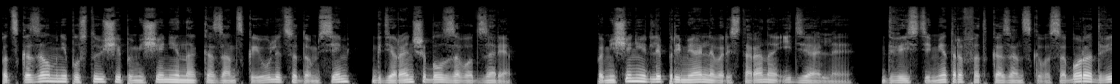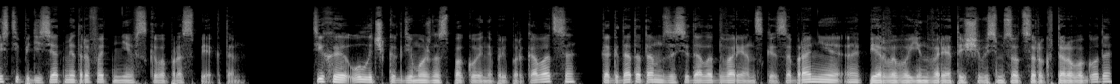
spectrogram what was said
подсказал мне пустующее помещение на Казанской улице, дом 7, где раньше был завод «Заря». Помещение для премиального ресторана идеальное. 200 метров от Казанского собора, 250 метров от Невского проспекта. Тихая улочка, где можно спокойно припарковаться. Когда-то там заседало дворянское собрание, а 1 января 1842 года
